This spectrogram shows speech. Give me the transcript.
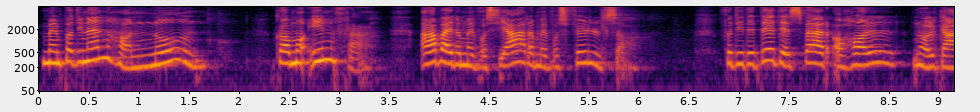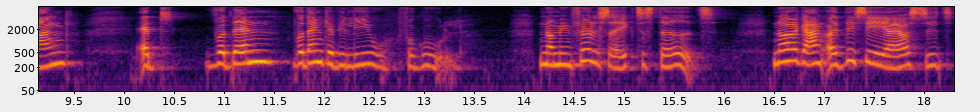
Men på din anden hånd, nåden kommer indfra, arbejder med vores hjerter, med vores følelser. Fordi det er det, det er svært at holde nogle gange, at hvordan, hvordan kan vi leve for gul, når min følelse er ikke til stedet. Nogle gange, og det siger jeg også tit,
